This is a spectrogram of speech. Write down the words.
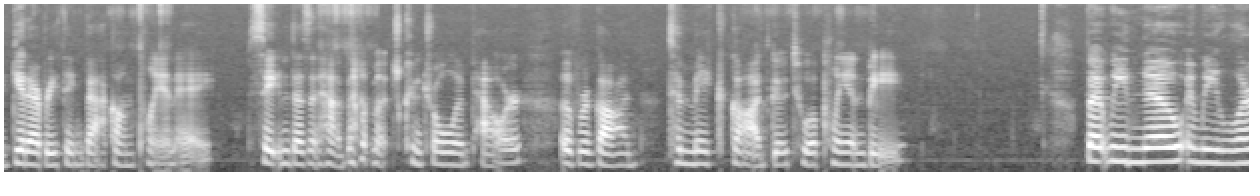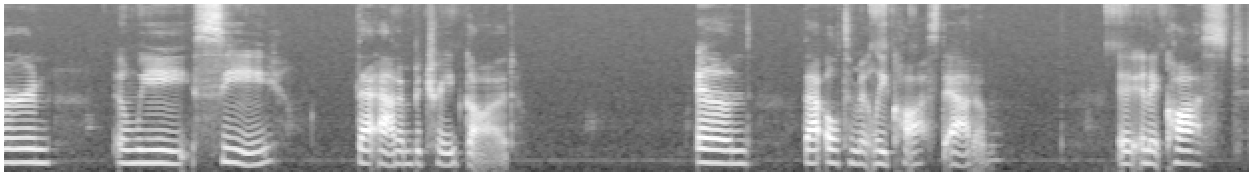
get everything back on plan A. Satan doesn't have that much control and power over God to make God go to a plan B. But we know and we learn and we see that Adam betrayed God. And that ultimately cost Adam. And it cost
